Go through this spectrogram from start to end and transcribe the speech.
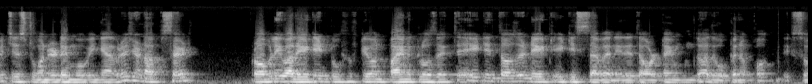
which is two hundred day moving average and up side probably వాళ్ళు ఎయిటీన్ టూ ఫిఫ్టీ వన్ పైన క్లోజ్ అయితే eighteen thousand eight eighty seven ఏదైతే ఆల్ టైమ్ ఉందో అది ఓపెన్ అప్ అవుతుంది. సో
